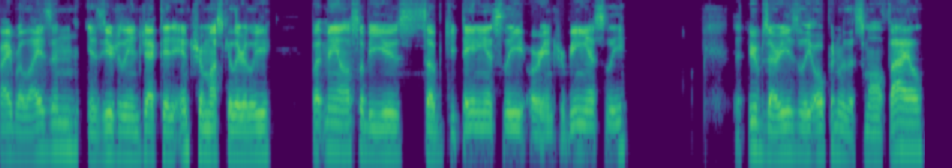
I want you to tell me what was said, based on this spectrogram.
Fibrolysin is usually injected intramuscularly, but may also be used subcutaneously or intravenously. The tubes are easily opened with a small file.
